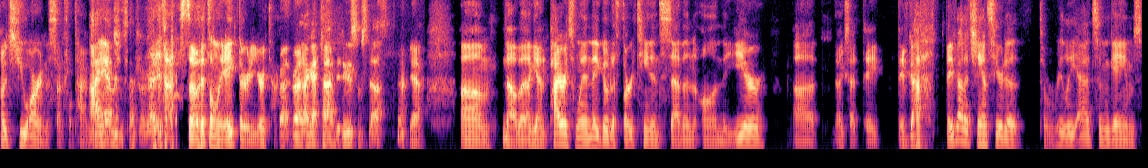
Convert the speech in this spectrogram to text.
oh, it's, you are in the central time zone. I am aren't in? Central. Right, so it's only 8:30 your time. right, right. I got time to do some stuff. Yeah. Um no, but again, Pirates win. They go to 13 and 7 on the year. Uh like I said, they they've got they've got a chance here to to really add some games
